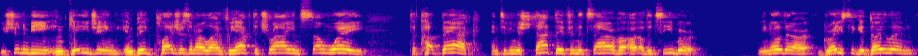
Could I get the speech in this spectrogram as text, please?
We shouldn't be engaging in big pleasures in our life. We have to try in some way to cut back and to be mishtatif in the tsar of, of the tzibur. We know that our grace gedolim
